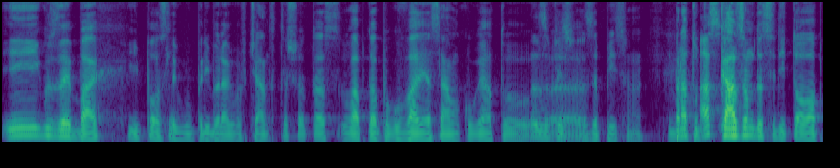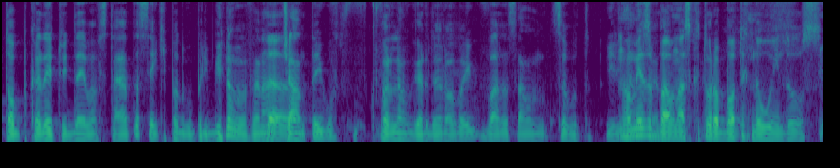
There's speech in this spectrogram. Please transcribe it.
И го заебах и после го прибрах в чантата, защото аз лаптопа го вадя само когато Записваме. а, записваме. Брато, Аз- аз... казвам да седи този лаптоп където и да е в стаята, всеки път го прибирам в една Да, да, да. чанта и го хвърлям в гардероба и го вада само събота. Или Много ми е забавно, аз като работех на Windows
